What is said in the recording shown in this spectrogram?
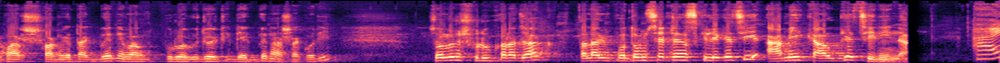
আমার সঙ্গে থাকবেন এবং পুরো ভিডিওটি দেখবেন আশা করি। চলুন শুরু করা যাক। তাহলে আমি প্রথম সেন্টেন্স কি লিখেছি? আমি কাউকে চিনি না। I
